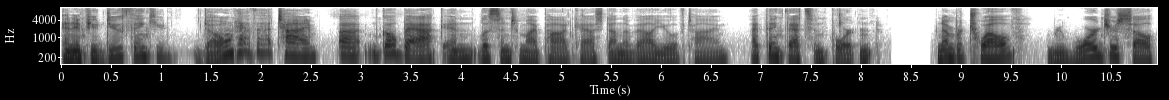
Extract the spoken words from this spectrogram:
And if you do think you don't have that time, uh, go back and listen to my podcast on the value of time. I think that's important. Number 12, reward yourself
